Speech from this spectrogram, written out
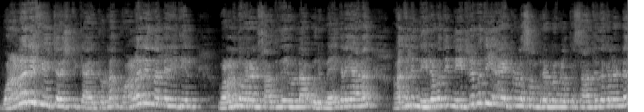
വളരെ ഫ്യൂച്ചറിസ്റ്റിക് ആയിട്ടുള്ള വളരെ നല്ല രീതിയിൽ വളർന്നു വരാൻ സാധ്യതയുള്ള ഒരു മേഖലയാണ്. അതിൽ നിരവധി നിരവധിയായിട്ടുള്ള സംരംഭങ്ങൾക്ക് സാധ്യതകളുണ്ട്.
